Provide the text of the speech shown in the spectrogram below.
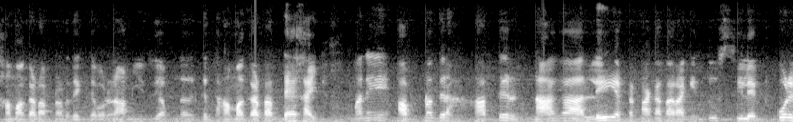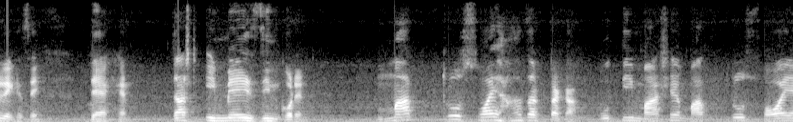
ধামাকাটা আপনারা দেখতে পারেন। আমি যদি আপনাদেরকে ধামাকাটা দেখাই মানে আপনাদের হাতের নাগালেই একটা টাকা তারা কিন্তু সিলেক্ট করে রেখেছে। দেখেন জাস্ট ইমেজিন করেন। মাত্র ছয় হাজার টাকা, প্রতি মাসে মাত্র ছয়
